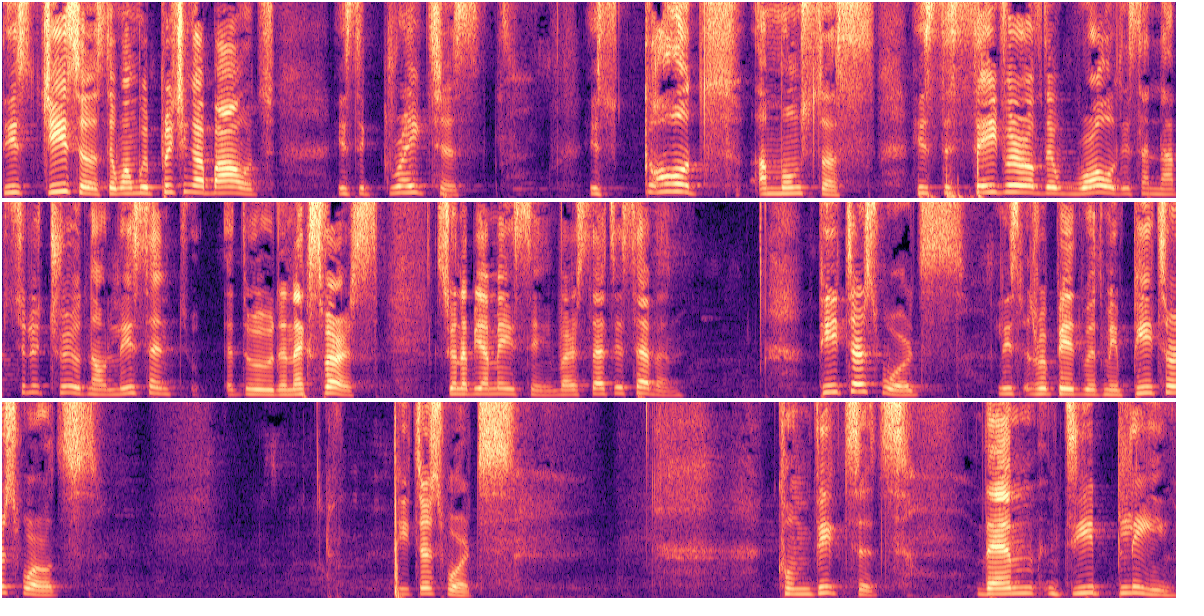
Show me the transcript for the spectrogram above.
This Jesus, the one we're preaching about, is the greatest. Is God amongst us. He's the Savior of the world. It's an absolute truth. Now listen to, to the next verse. It's going to be amazing. Verse 37. Peter's words. Please repeat with me. Peter's words. Peter's words convicted them deeply.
